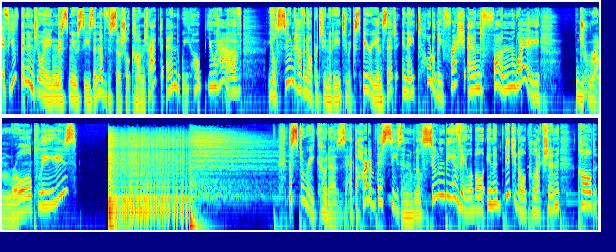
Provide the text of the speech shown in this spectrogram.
If you've been enjoying this new season of The Social Contract, and we hope you have, you'll soon have an opportunity to experience it in a totally fresh and fun way. Drum roll, please. The story codas at the heart of this season will soon be available in a digital collection called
